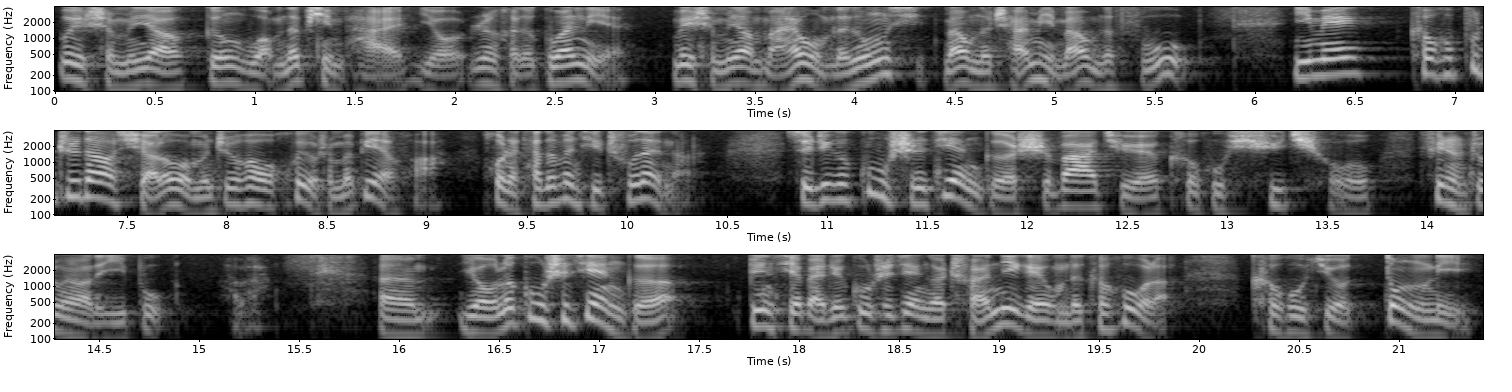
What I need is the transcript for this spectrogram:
为什么要跟我们的品牌有任何的关联，为什么要买我们的东西、买我们的产品、买我们的服务？因为客户不知道选了我们之后会有什么变化，或者他的问题出在哪儿。所以这个故事的间隔是挖掘客户需求非常重要的一步，好吧？嗯，有了故事间隔。并且把这个故事间隔传递给我们的客户了，客户就有动力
